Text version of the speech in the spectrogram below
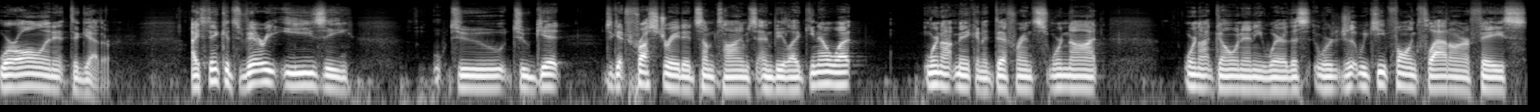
we're all in it together. I think it's very easy to to get to get frustrated sometimes and be like, you know what, we're not making a difference. We're not we're not going anywhere. This we're just, we keep falling flat on our face.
